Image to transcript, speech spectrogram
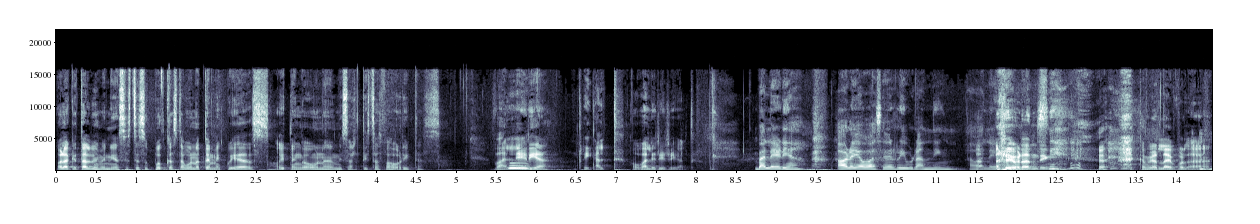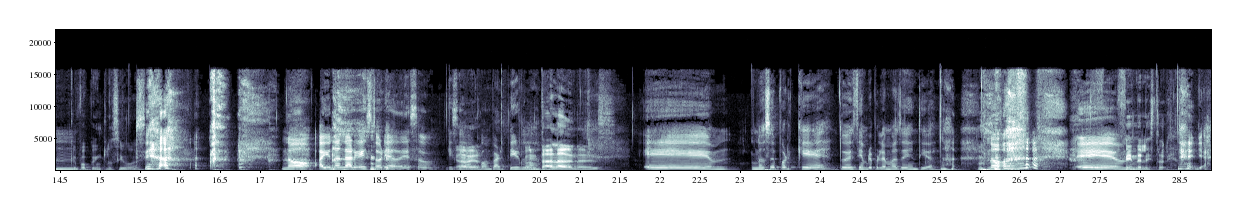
Hola, ¿qué tal? Bienvenidos a este su podcast. Está bueno, te me cuidas. Hoy tengo a una de mis artistas favoritas, Valeria Rigalt o Valerie Rigalt. Valeria. Ahora ya voy a hacer rebranding a Ah, Valeria. Rebranding. Sí. Cambiar la E por la A. Ujú. Qué poco inclusivo. ¿eh? Sí. No, hay una larga historia de eso. A Quisiera ver, compartirla. Contala de una vez. Eh, no sé por qué tuve siempre problemas de identidad. no. Em, Fin de la historia. ya.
